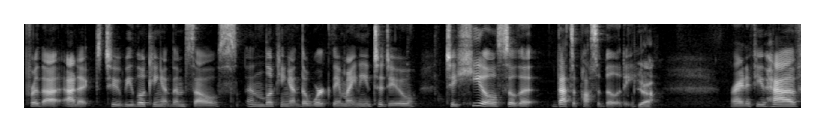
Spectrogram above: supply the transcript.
for that addict to be looking at themselves and looking at the work they might need to do to heal so that that's a possibility, Yeah, right? If you have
